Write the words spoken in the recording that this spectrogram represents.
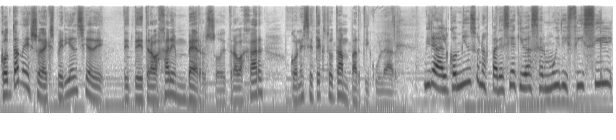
contame eso, la experiencia de, trabajar en verso, de trabajar con ese texto tan particular. Mira, al comienzo nos parecía que iba a ser muy difícil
